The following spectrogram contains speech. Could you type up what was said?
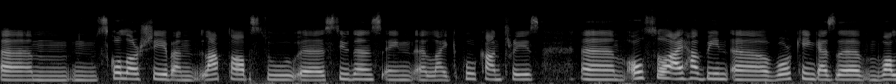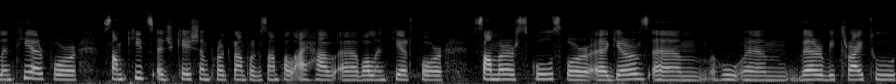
um, mm, scholarship and laptops to uh, students in uh, like poor countries. Um, also, I have been uh, working as a volunteer for some kids education program. For example, I have uh, volunteered for summer schools for uh, girls um, who, um, where we try to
